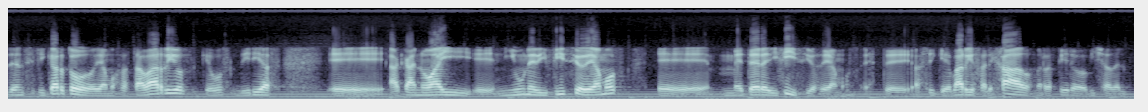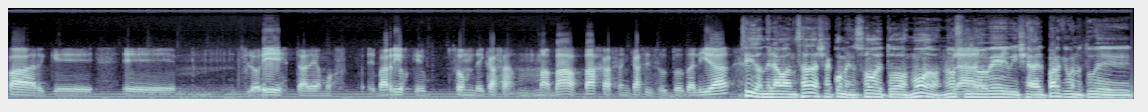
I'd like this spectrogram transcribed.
densificar todo, digamos, hasta barrios que vos dirías, eh, acá no hay eh, ni un edificio, digamos, eh, meter edificios, digamos. Este, así que barrios alejados, me refiero Villa del Parque, eh, Floresta, digamos, barrios que son de casas más bajas en casi su totalidad. Sí, donde la avanzada ya comenzó de todos modos, ¿no? si uno ve Villa del Parque, bueno, tuve,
